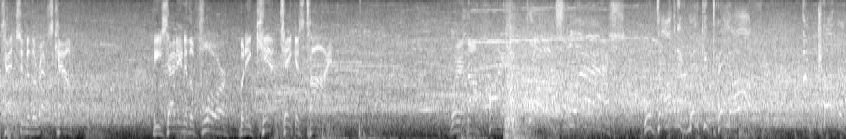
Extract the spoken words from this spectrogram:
attention to the ref's count. He's heading to the floor, but he can't take his time. Look at the high frog splash. Will Dominik make it pay off? The cover.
